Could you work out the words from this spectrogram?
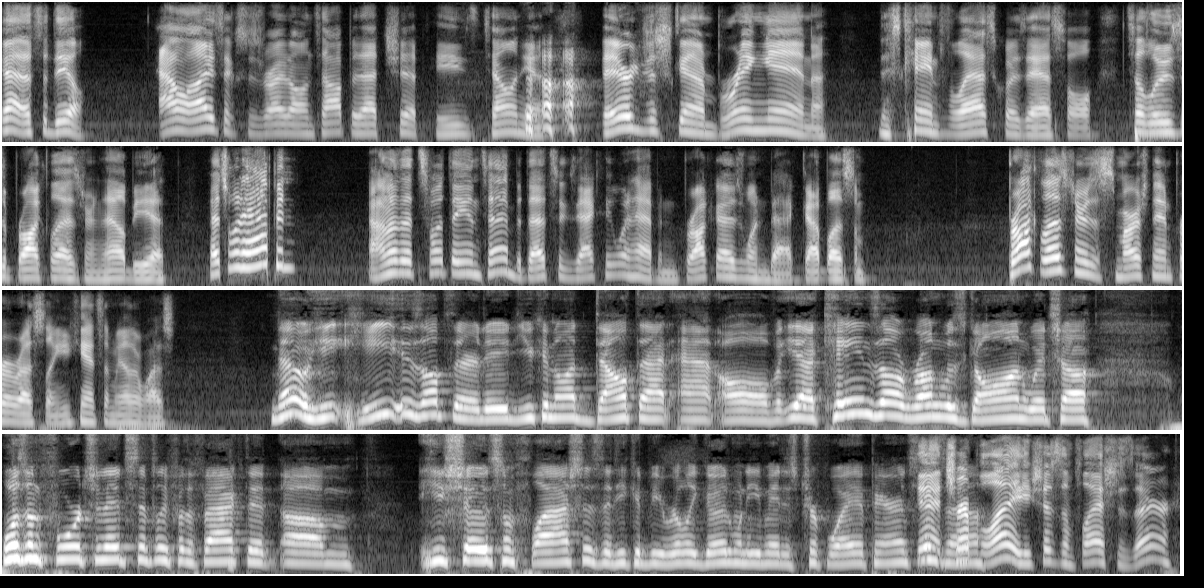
Yeah, that's the deal. Al Isaacs is right on top of that shit. He's telling you they're just gonna bring in this Cain Velasquez asshole to lose to Brock Lesnar, and that'll be it. That's what happened. I don't know if that's what they intend, but that's exactly what happened. Brock his one back. God bless him. Brock Lesnar is the smartest man in pro wrestling. You can't tell me otherwise. No, he he is up there, dude. You cannot doubt that at all. But yeah, Cain's uh, run was gone, which uh, was unfortunate simply for the fact that um, he showed some flashes that he could be really good when he made his AAA appearances. Yeah, and, uh, Triple A, he showed some flashes there.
